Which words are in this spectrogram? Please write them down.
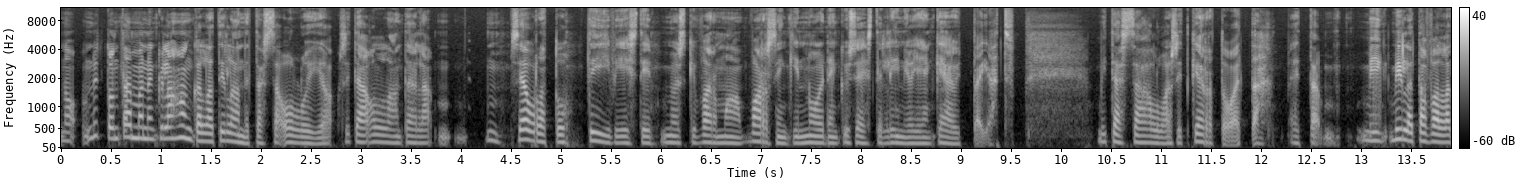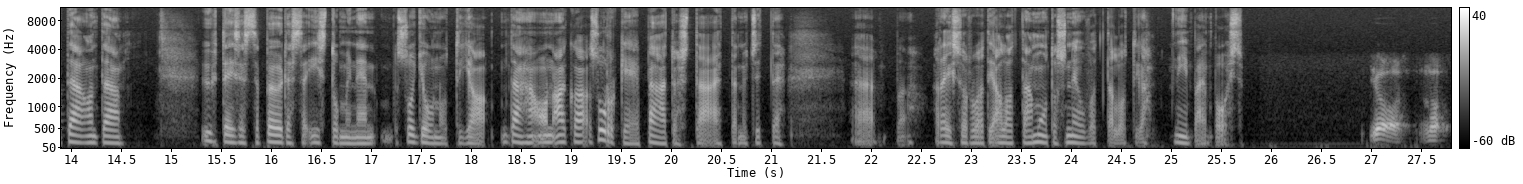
No nyt on tämmöinen kyllä hankala tilanne tässä ollut ja sitä ollaan täällä mm, seurattu tiiviisti myöskin varmaan varsinkin noiden kyseisten linjojen käyttäjät. Mitä sä haluaisit kertoa, että, että millä tavalla tämä on tämä yhteisessä pöydässä istuminen sujunut ja tämähän on aika surkea päätöstä, että nyt sitten reissuruoti aloittaa muutosneuvottelut ja niin päin pois. Joo, no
